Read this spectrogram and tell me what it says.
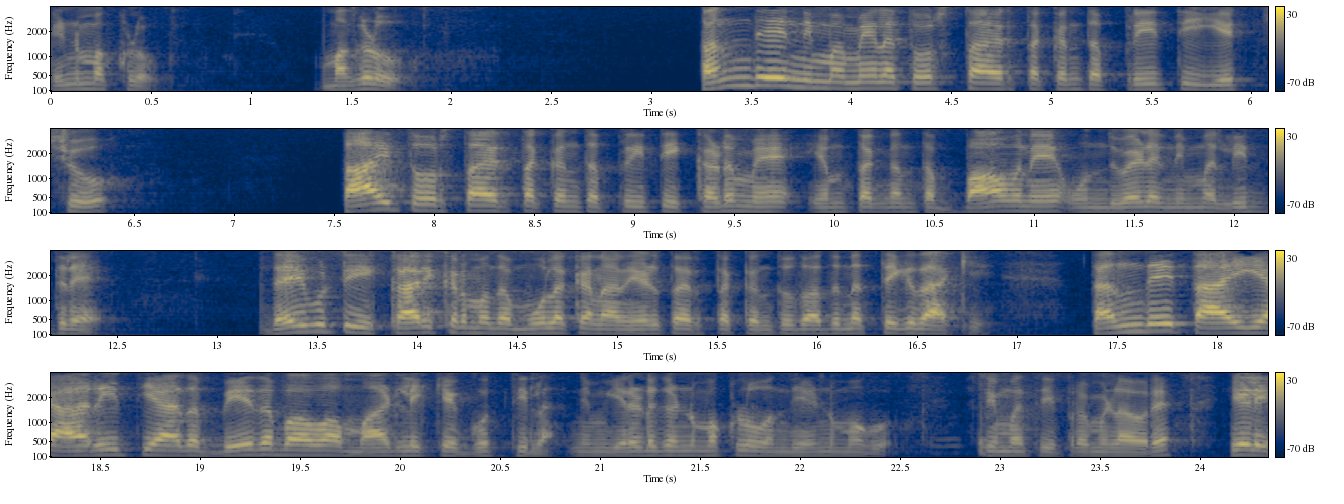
ಹೆಣ್ಮಕ್ಳು ಮಗಳು, ತಂದೆ ನಿಮ್ಮ ಮೇಲೆ ತೋರಿಸ್ತಾ ಇರ್ತಕ್ಕಂಥ ಪ್ರೀತಿ ಹೆಚ್ಚು ತಾಯಿ ತೋರಿಸ್ತಾ ಇರ್ತಕ್ಕಂಥ ಪ್ರೀತಿ ಕಡಿಮೆ ಎಂಬತಕ್ಕಂಥ ಭಾವನೆ ಒಂದು ವೇಳೆ ನಿಮ್ಮಲ್ಲಿದ್ದರೆ ದಯವಿಟ್ಟು ಈ ಕಾರ್ಯಕ್ರಮದ ಮೂಲಕ ನಾನು ಹೇಳ್ತಾ ಇರ್ತಕ್ಕಂಥದ್ದು ಅದನ್ನು ತೆಗೆದಾಕಿ. ತಂದೆ ತಾಯಿಗೆ ಆ ರೀತಿಯಾದ ಭೇದ ಭಾವ ಮಾಡಲಿಕ್ಕೆ ಗೊತ್ತಿಲ್ಲ. ನಿಮ್ಗೆ ಎರಡು ಗಂಡು ಮಕ್ಕಳು ಒಂದು ಹೆಣ್ಣು ಮಗು. ಶ್ರೀಮತಿ ಪ್ರಮೀಳಾ ಅವರೇ ಹೇಳಿ.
